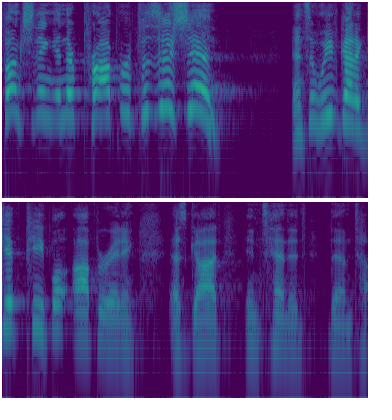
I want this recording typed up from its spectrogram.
functioning in their proper position. And so we've got to get people operating as God intended them to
